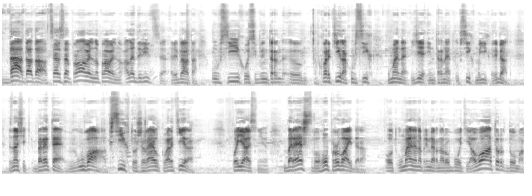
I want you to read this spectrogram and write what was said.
Да, да, да, це все правильно, правильно. Але дивіться, ребята, у всіх ось в інтернет в квартирах, у всіх у мене є інтернет, у всіх моїх ребят. Значить, берете увага, всі, хто живе в квартирах. Пояснюю, береш свого провайдера. От у мене, наприклад, на роботі Аватор, вдома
